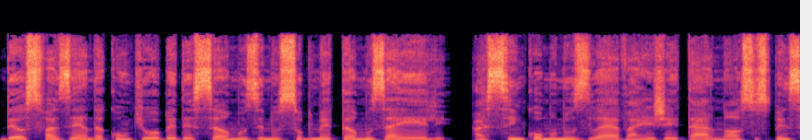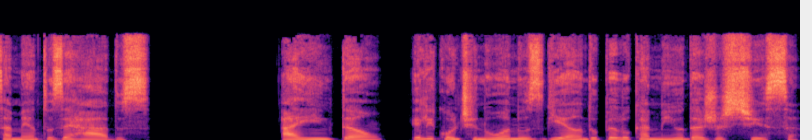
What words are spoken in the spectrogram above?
Deus fazenda com que o obedeçamos e nos submetamos a Ele, assim como nos leva a rejeitar nossos pensamentos errados. Aí então, Ele continua nos guiando pelo caminho da justiça.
